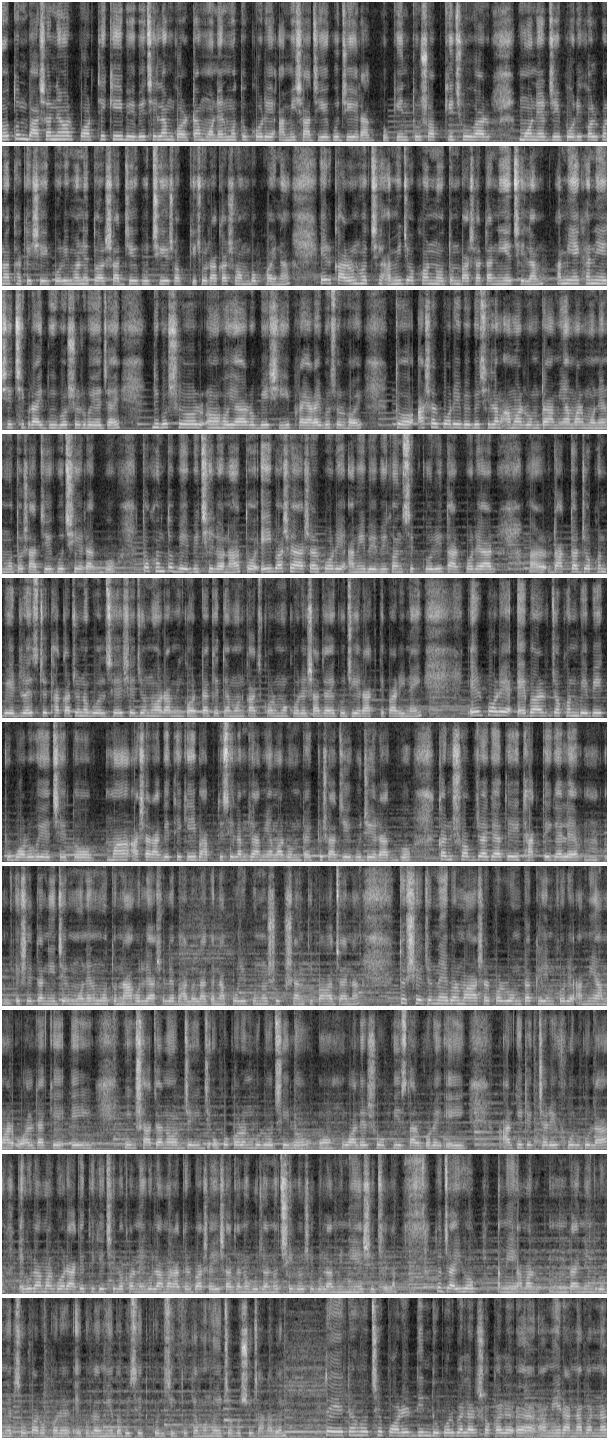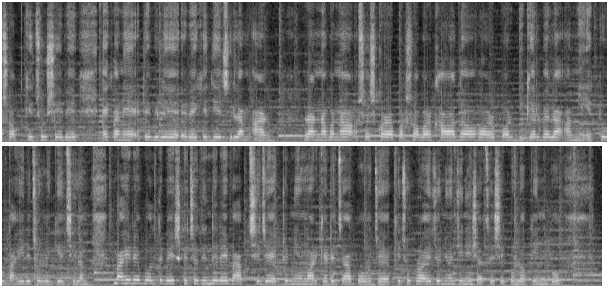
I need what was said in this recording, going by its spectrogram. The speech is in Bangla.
নতুন বাসা নেওয়ার পর থেকেই ভেবেছিলাম ঘরটা মনের মতো করে আমি সাজিয়ে গুজিয়ে রাখব। কিন্তু সব কিছু আর মনের যে পরিকল্পনা থাকে সেই পরিমাণে তো আর সাজিয়ে গুছিয়ে সব কিছু রাখা সম্ভব হয় না। এর কারণ হচ্ছে আমি যখন নতুন বাসাটা নিয়েছিলাম, আমি এখানে এসেছি প্রায় দুই বছর হয়ে যায়। দুই বছর হয়ে আরও বেশি, প্রায় আড়াই বছর হয়। তো আসার পরে ভেবেছিলাম আমার রুমটা আমি আমার মনের মতো সাজিয়ে গুছিয়ে রাখব। তখন তো বেবি ছিল না। তো এই বাসায় আসার পরে আমি বেবি কনসেপ্ট করি, তারপরে আর আর ডাক্তার যখন বেড রেস্টে থাকার জন্য বলছে, সেজন্য আর আমি ঘরটাকে তেমন কাজকর্ম করে সাজায় গুজিয়ে রাখতে পারি নাই। এরপরে এবার যখন বেবি একটু বড় হয়েছে, তো মা আসার আগে থেকেই ভাবতেছিলাম যে আমি আমার রুমটা একটু সাজিয়ে গুজিয়ে রাখব। কারণ সব জায়গাতেই থাকতে গেলে সেটা নিজের মনের মতো না হলে আসলে ভালো লাগে না, পরিপূর্ণ সুখ শান্তি পাওয়া যায় না। তো সেজন্য এবার মা আসার পর রুমটা ক্লিন করে আমি আমার ওয়ালটাকে এই সাজানোর যেই উপকরণগুলো ছিল ওয়ালের শোপিস তারপরে এই আর্কিটেকচারের ফুলগুলা, এগুলো আমার ঘরে আগে থেকে ছিল, কারণ এগুলো আমার আগের বাসায় সাজানো গুজানো ছিল, সেগুলো আমি নিয়ে এসেছিলাম। তো যাই হোক, আমি আমার ডাইনিং রুমের সোফার উপরে এগুলো আমি এভাবে সেট করেছি। তো কেমন হয়েছে অবশ্যই জানাবেন। তো এটা হচ্ছে পরের দিন দুপুরবেলার সকালে আমি রান্নাবান্না সব কিছু সেরে এখানে টেবিলে রেখে দিয়েছিলাম। আর রান্নাবান্না শেষ করার পর সবার খাওয়া দাওয়া হওয়ার পর বিকেলবেলা আমি একটু বাহিরে চলে গিয়েছিলাম। বাহিরে বলতে বেশ কিছুদিন ধরেই ভাবছি যে একটু নিউ মার্কেটে যাব, যে কিছু প্রয়োজনীয় জিনিস আছে সেগুলো কিনবো।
